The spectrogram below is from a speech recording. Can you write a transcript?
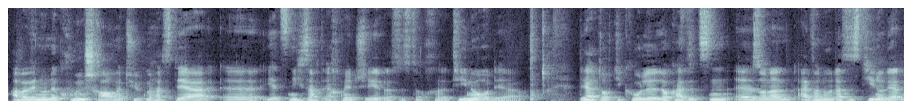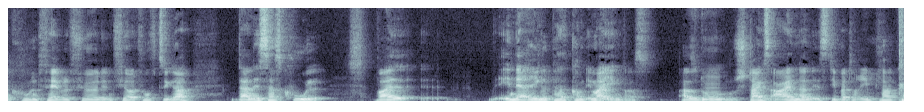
Aber wenn du einen coolen Schraubertypen hast, der äh, jetzt nicht sagt, ach Mensch, hier, das ist doch äh, Tino, der, der hat doch die Kohle locker sitzen, äh, sondern einfach nur, das ist Tino, der hat einen coolen Fable für den 450er, dann ist das cool. Weil äh, in der Regel kommt immer irgendwas. Also du mhm. steigst ein, dann ist die Batterie platt,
